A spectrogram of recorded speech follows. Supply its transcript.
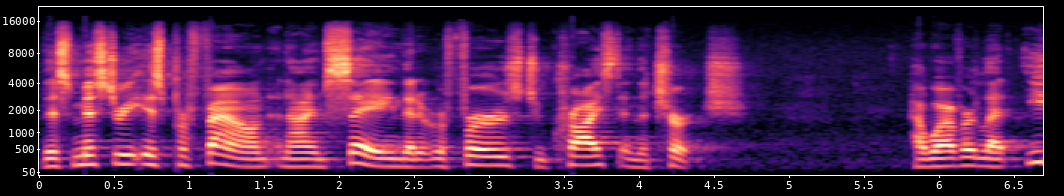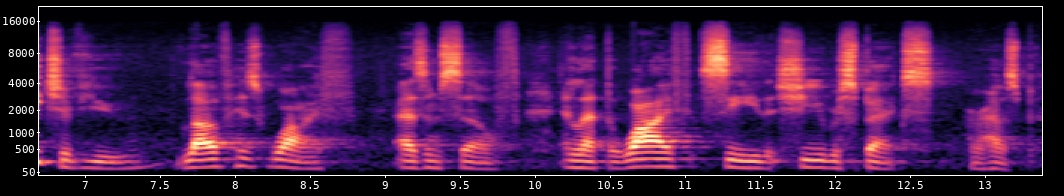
This mystery is profound, and I am saying that it refers to Christ and the church. However, let each of you love his wife as himself, and let the wife see that she respects her husband.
